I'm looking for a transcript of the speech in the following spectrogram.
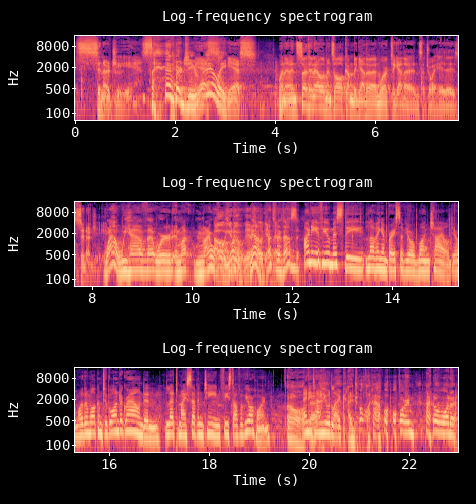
synergy. synergy. Yes, Really? Yes. When, when certain elements all come together and work together in such a way, it is synergy. Wow, we have that word in my my world. Oh, as you well. do? Yes, yeah, okay, that's right. fantastic. Arnie, if you miss the loving embrace of your one child, you're more than welcome to go underground and let my 17 feast off of your horn. Oh, Anytime that- you would like. I don't have a horn. I don't want to.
